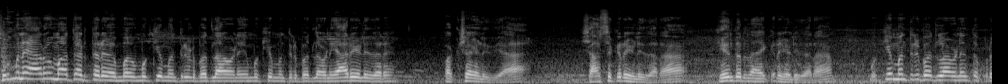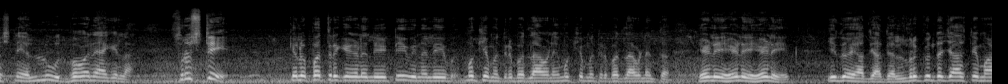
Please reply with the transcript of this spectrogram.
ಸುಮ್ಮನೆ ಯಾರೂ ಮಾತಾಡ್ತಾರೆ? ಮುಖ್ಯಮಂತ್ರಿಗಳು ಬದಲಾವಣೆ, ಮುಖ್ಯಮಂತ್ರಿ ಬದಲಾವಣೆ ಯಾರು ಹೇಳಿದ್ದಾರೆ? ಪಕ್ಷ ಹೇಳಿದೆಯಾ? ಶಾಸಕರು ಹೇಳಿದಾರಾ ಕೇಂದ್ರ ನಾಯಕರು ಹೇಳಿದಾರಾ ಮುಖ್ಯಮಂತ್ರಿ ಬದಲಾವಣೆ ಅಂತ ಪ್ರಶ್ನೆ ಎಲ್ಲೂ ಉದ್ಭವನೇ ಆಗಿಲ್ಲ. ಸೃಷ್ಟಿ, ಕೆಲವು ಪತ್ರಿಕೆಗಳಲ್ಲಿ, ಟಿ ವಿನಲ್ಲಿ ಮುಖ್ಯಮಂತ್ರಿ ಬದಲಾವಣೆ ಮುಖ್ಯಮಂತ್ರಿ ಬದಲಾವಣೆ ಅಂತ ಹೇಳಿ ಹೇಳಿ ಹೇಳಿ, ಇದು ಅದು, ಅದೆಲ್ಲರಿಗಿಂತ ಜಾಸ್ತಿ ಮಾ,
